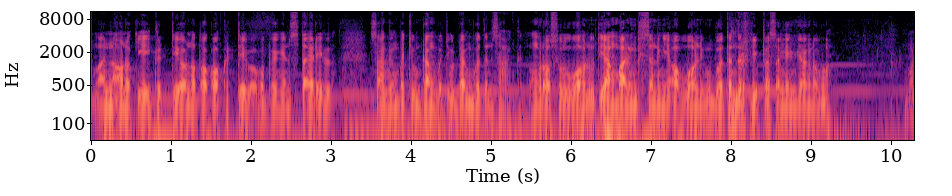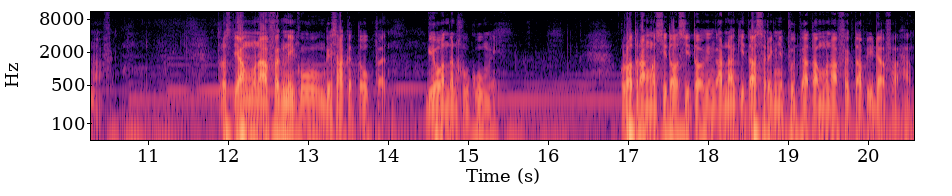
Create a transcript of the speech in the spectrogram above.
Mana ana kiai gede, ana tokoh gede kok kepengen steril, saking pecundang-pecundang buatan sakit. Wong Rasulullah nu tiang paling disenengi Allah niku buatan terbebas saking tiang napa? Munafik. Terus tiang munafik niku nggih saged tobat, nggih wonten hukume. Kalau terang sitok-sitok, karena kita sering nyebut kata munafik tapi tidak paham.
